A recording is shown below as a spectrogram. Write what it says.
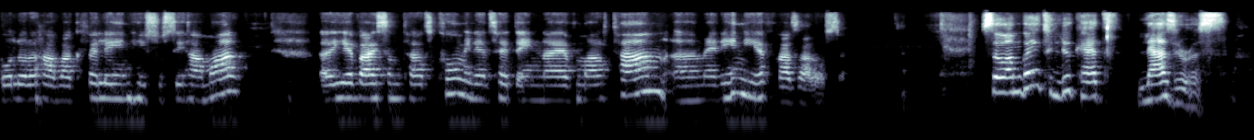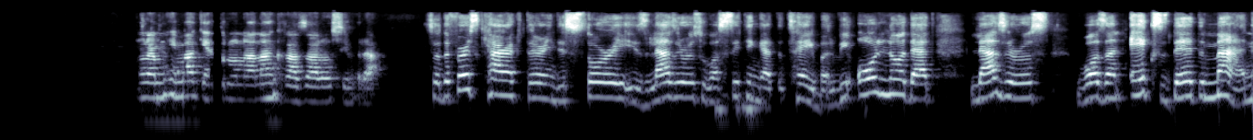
բոլորը հավաքվել էին Հիսուսի համար եւ այս ընթացքում իրենց հետ էին նաեւ Մարթան, Մերին եւ Ղազարոսը։ So I'm going to look at Lazarus. Ուրեմն հիմա կենտրոնանանք Ղազարոսի վրա։ So the first character in this story is Lazarus who was sitting at the table. We all know that Lazarus was an ex-dead man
